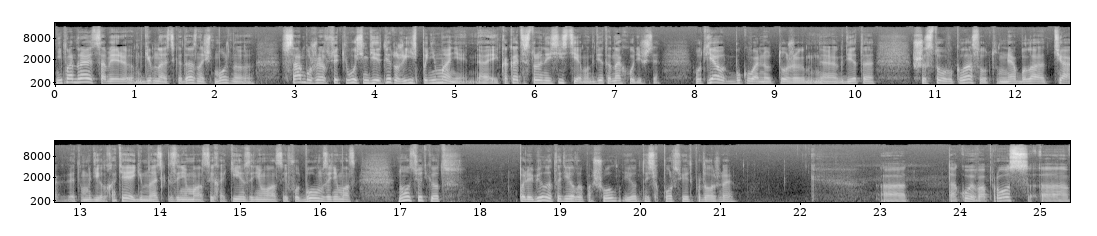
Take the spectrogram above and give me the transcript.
Не понравится, например, гимнастика, да, значит, можно... В самбо уже все-таки 8-9 лет уже есть понимание, э, какая-то стройная система, где ты находишься. Вот я вот буквально вот тоже э, где-то с шестого класса вот у меня была тяга к этому делу. Хотя я гимнастикой занимался, и хоккеем занимался, и футболом занимался. Но вот все-таки вот полюбил это дело, пошел, и вот до сих пор все это продолжаю. А, Такой вопрос. А,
